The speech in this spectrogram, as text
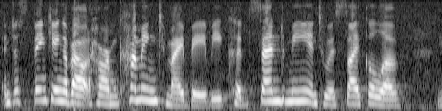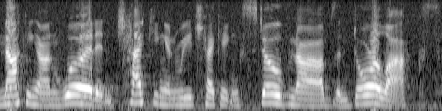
and just thinking about harm coming to my baby could send me into a cycle of knocking on wood and checking and rechecking stove knobs and door locks.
